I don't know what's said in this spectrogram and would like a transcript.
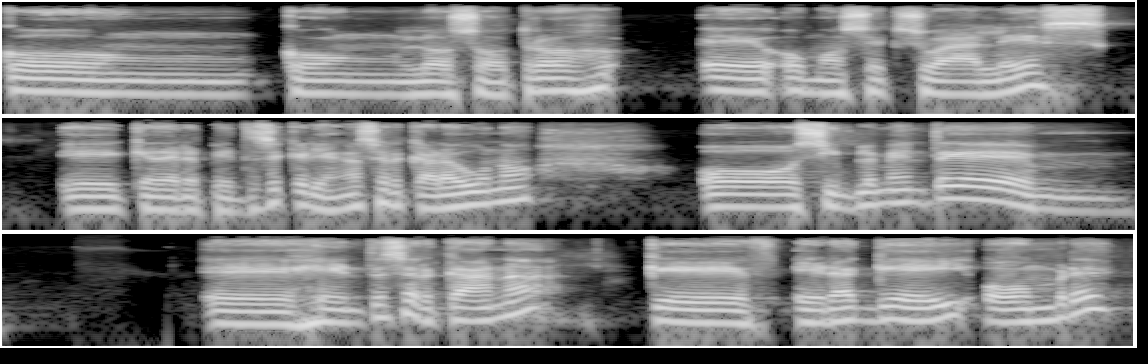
con, con los otros eh, homosexuales eh, que de repente se querían acercar a uno o simplemente eh, gente cercana que era gay, hombre,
